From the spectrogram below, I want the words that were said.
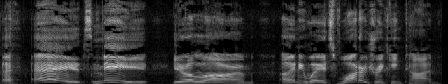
hey, it's me, your alarm. Uh, anyway, it's water drinking time.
